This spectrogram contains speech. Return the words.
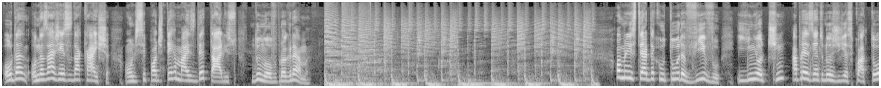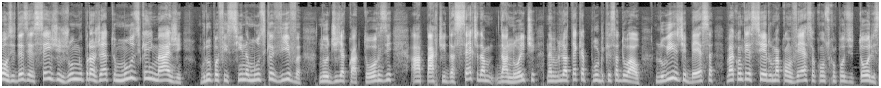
ou, da, ou nas agências da Caixa, onde se pode ter mais detalhes do novo programa. O Ministério da Cultura Vivo e Inhotim apresentam nos dias 14 e 16 de junho o projeto Música e Imagem, Grupo Oficina Música Viva, no dia 14, a partir das 7 da, da noite, na Biblioteca Pública Estadual Luiz de Bessa, vai acontecer uma conversa com os compositores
